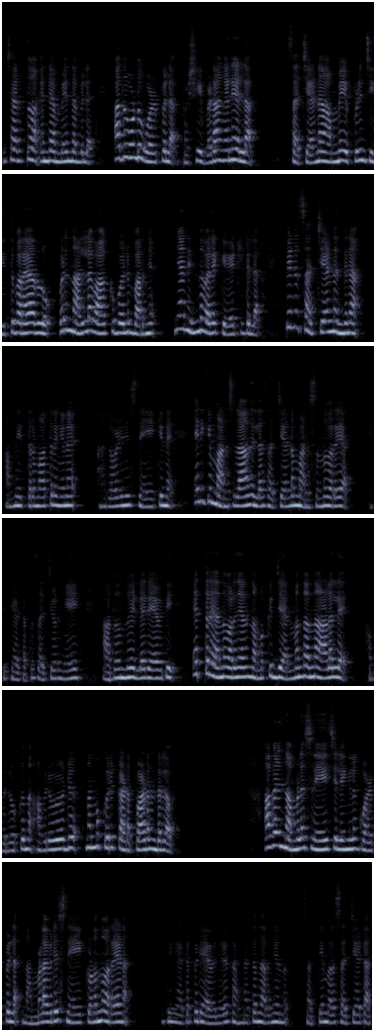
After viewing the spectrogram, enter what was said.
ശരത്തും എന്റെ അമ്മയും തമ്മിൽ അതുകൊണ്ട് കുഴപ്പമില്ല. പക്ഷെ ഇവിടെ അങ്ങനെയല്ല. സച്ചേട്ടൻ അമ്മ എപ്പോഴും ചീത്ത പറയാറുള്ളൂ. ഒരു നല്ല വാക്ക് പോലും പറഞ്ഞ് ഞാൻ ഇന്ന് വരെ കേട്ടിട്ടില്ല. പിന്നെ സച്ചേട്ടൻ എന്തിനാ? അമ്മ ഇത്രമാത്രം ഇങ്ങനെ അകവഴിഞ്ഞ് സ്നേഹിക്കുന്നേ. എനിക്ക് മനസ്സിലാകുന്നില്ല സച്ചിയുടെ മനസ്സെന്ന് പറയാ. ഇത് കേട്ടപ്പോൾ സച്ചി പറഞ്ഞേ അതൊന്നുമില്ല രേവതി. എത്രയാന്ന് പറഞ്ഞാലും നമുക്ക് ജന്മം തന്ന ആളല്ലേ. അവർക്ക് ന- അവരോട് നമുക്കൊരു കടപ്പാടുണ്ടല്ലോ. അവർ നമ്മളെ സ്നേഹിച്ചില്ലെങ്കിലും കുഴപ്പമില്ല. നമ്മളവരെ സ്നേഹിക്കണമെന്ന് പറയണം. ഇത് കേട്ടപ്പോൾ രേവതിയുടെ കണ്ണൊക്കെ നിറഞ്ഞു വന്നു സത്യം പറ സച്ചേട്ടാ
